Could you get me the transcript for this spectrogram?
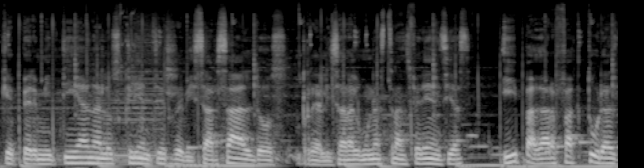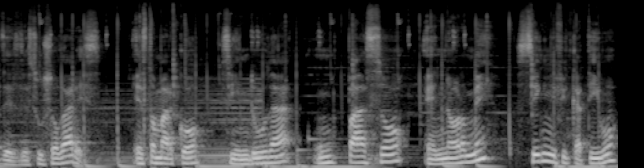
que permitían a los clientes revisar saldos, realizar algunas transferencias y pagar facturas desde sus hogares. Esto marcó, sin duda, un paso enorme, significativo,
